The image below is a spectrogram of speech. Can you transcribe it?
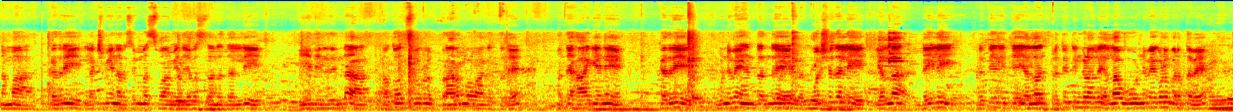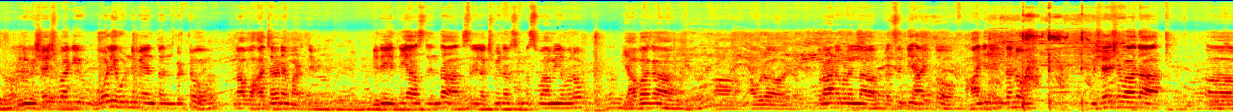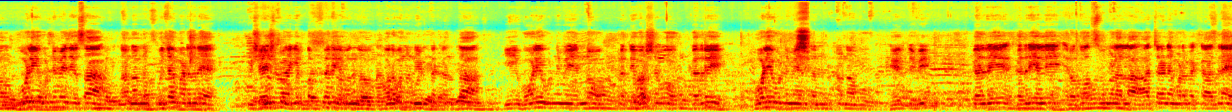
ನಮ್ಮ ಕದ್ರಿ ಲಕ್ಷ್ಮೀ ನರಸಿಂಹಸ್ವಾಮಿ ದೇವಸ್ಥಾನದಲ್ಲಿ ಈ ದಿನದಿಂದ ರಥೋತ್ಸವಗಳು ಪ್ರಾರಂಭವಾಗುತ್ತದೆ. ಮತ್ತು ಹಾಗೆಯೇ ಕದ್ರಿ ಹುಣ್ಣಿಮೆ ಅಂತಂದರೆ ವರ್ಷದಲ್ಲಿ ಎಲ್ಲ ಡೈಲಿ ಪ್ರತಿನಿತ್ಯ ಎಲ್ಲ, ಪ್ರತಿ ತಿಂಗಳಲ್ಲೂ ಎಲ್ಲ ಹುಣ್ಣಿಮೆಗಳು ಬರ್ತವೆ. ಇದು ವಿಶೇಷವಾಗಿ ಹೋಳಿ ಹುಣ್ಣಿಮೆ ಅಂತ ಅಂದ್ಬಿಟ್ಟು ನಾವು ಆಚರಣೆ ಮಾಡ್ತೀವಿ. ಇದೇ ಇತಿಹಾಸದಿಂದ ಶ್ರೀ ಲಕ್ಷ್ಮೀ ನರಸಿಂಹಸ್ವಾಮಿಯವರು ಯಾವಾಗ ಅವರ ಪುರಾಣಗಳೆಲ್ಲ ಪ್ರಸಿದ್ಧಿ ಆಯಿತೋ ಆಗಿನಿಂದನೂ ವಿಶೇಷವಾದ ಹೋಳಿ ಹುಣ್ಣಿಮೆ ದಿವಸ ನನ್ನನ್ನು ಪೂಜೆ ಮಾಡಿದ್ರೆ ವಿಶೇಷವಾಗಿ ಭಕ್ತರಿಗೆ ಒಂದು ವರವನ್ನು ನೀಡ್ತಕ್ಕಂಥ ಈ ಹೋಳಿ ಹುಣ್ಣಿಮೆಯನ್ನು ಪ್ರತಿ ವರ್ಷವೂ ಕದ್ರಿ ಹೋಳಿ ಹುಣ್ಣಿಮೆ ಅಂತ ನಾವು ಹೇಳ್ತೀವಿ. ಕದ್ರಿ, ಕದ್ರಿಯಲ್ಲಿ ರಥೋತ್ಸವಗಳೆಲ್ಲ ಆಚರಣೆ ಮಾಡಬೇಕಾದ್ರೆ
